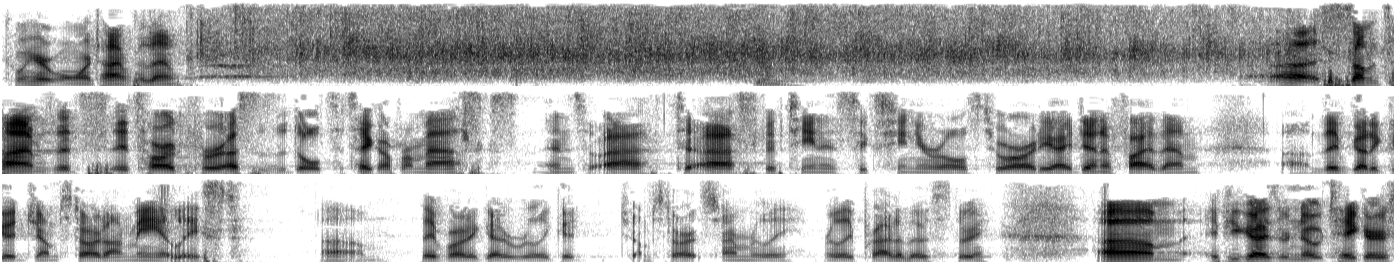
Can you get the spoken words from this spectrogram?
Can we hear it one more time for them? Uh, sometimes it's it's hard for us as adults to take off our masks, and so uh, to ask 15 and 16 year olds to already identify them, uh, they've got a good jump start on me at least. Um, they've already got a really good jump start, so I'm really really proud of those three. Um, if you guys are note takers,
